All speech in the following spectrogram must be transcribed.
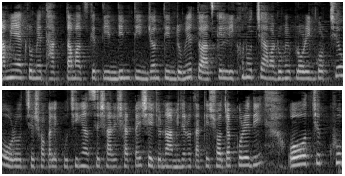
আমি এক রুমে থাকতাম আজকে তিন দিন, তিনজন তিন রুমে। তো আজকে লিখন হচ্ছে আমার রুমে ফ্লোরিং করছে। ওর হচ্ছে সকালে কোচিং আছে সাড়ে সাতটায়। সেই জন্য আমি যেন তাকে সজাগ করে দিই। ও হচ্ছে খুব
